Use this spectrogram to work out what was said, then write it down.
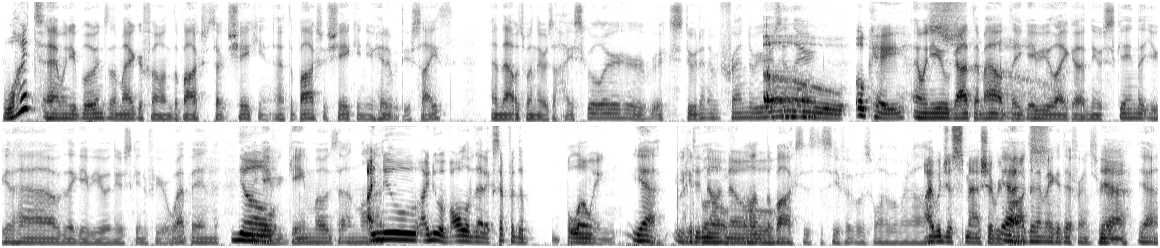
What? And when you blew into the microphone, the box would start shaking. And if the box was shaking, you hit it with your scythe. And that was when there was a high schooler or a student, a friend of yours in there. Oh, okay. And when you got them out, they gave you oh. like a new skin that you could have. They gave you a new skin for your weapon. No, They gave you game modes to unlock. I knew I knew of all of that except for the blowing. Yeah, you I could did blow not on the boxes to see if it was one of them or not. I would just smash every yeah, box. it didn't make a difference. Really. Yeah. yeah.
